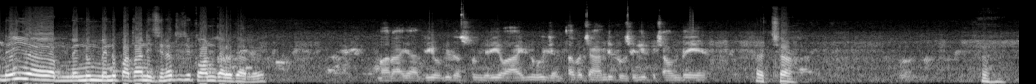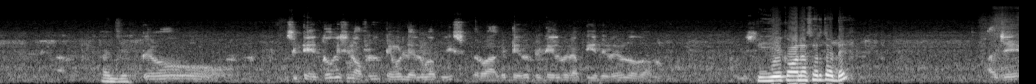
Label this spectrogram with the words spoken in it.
ਨਹੀਂ ਅਹ, ਮੈਨੂੰ ਮੈਨੂੰ ਪਤਾ ਨਹੀਂ ਸੀ ਨਾ ਤੁਸੀਂ ਕੌਣ ਗੱਲ ਕਰ ਰਹੇ ਹੋ। ਮਹਾਰਾਜ ਆਦੀ ਹੋ ਕੇ ਦੱਸੋ ਮੇਰੀ ਆਵਾਜ਼ ਨੂੰ ਕੋਈ ਜਨਤਾ ਪਛਾਣਦੀ ਤੁਸੀਂ ਨਹੀਂ ਪਛਾਣਦੇ। ਹੈ ਅੱਛਾ। ਹਾਂਜੀ। ਤੇ ਉਹ ਤੁਸੀਂ ਭੇਜ ਦੋ ਕਿਸੇ ਨੂੰ ਆਫਿਸ ਪੇਮੈਂਟ ਲੈ ਲੂੰਗਾ ਪਲੀਜ਼ ਕਰਵਾ ਕੇ ਦੇ ਦਿਓ ਡਿਟੇਲ ਮੇਰਾ ਪੀ ਦੇ ਦੇਣਾ ਤੁਹਾਨੂੰ ਪੀਏ ਕੌਣ ਹੈ ਸਰ ਤੁਹਾਡੇ? ਅਜੇ।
